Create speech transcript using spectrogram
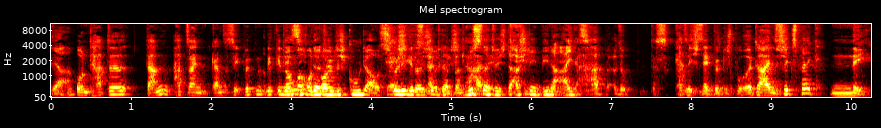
Ja. Und hatte dann, hat sein ganzes Equipment Der mitgenommen sieht und natürlich gut aus. Der Entschuldige, dass ich man muss der- natürlich dastehen wie eine Eins. Ja, also das kann ich nicht wirklich beurteilen. Sixpack? Nee,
